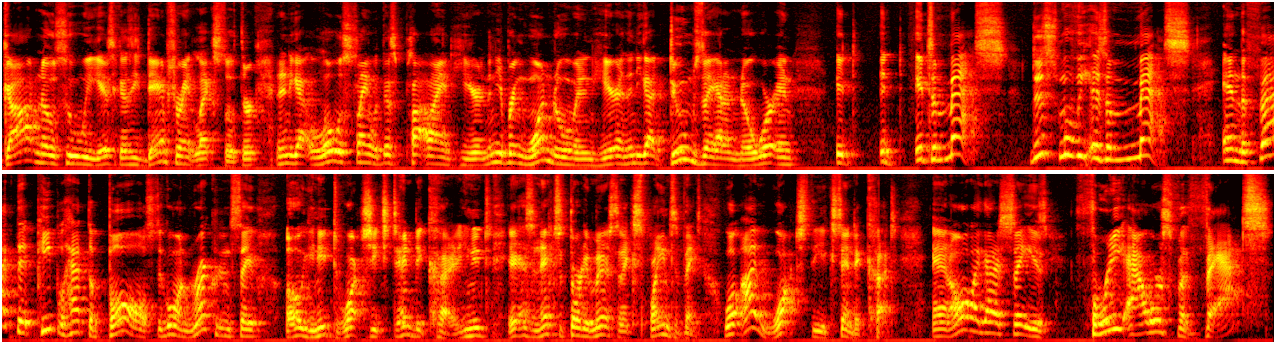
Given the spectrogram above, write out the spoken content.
God knows who he is because he damn sure ain't Lex Luthor. And then you got Lois Lane with this plotline here, and then you bring Wonder Woman in here, and then you got Doomsday out of nowhere, and it it it's a mess. This movie is a mess. And the fact that people had the balls to go on record and say, oh, you need to watch the extended cut. You need to, it has an extra 30 minutes that explains some things. Well, I watched the extended cut. And all I gotta say is three hours for that?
